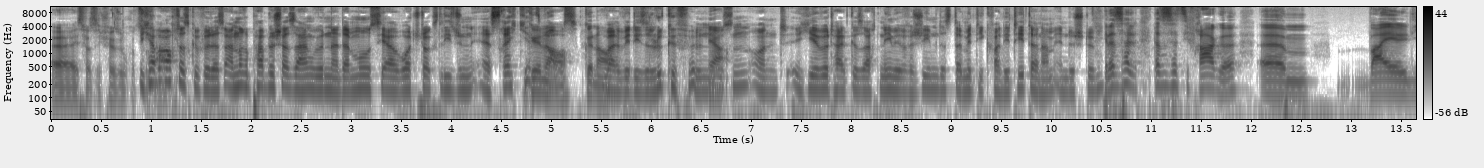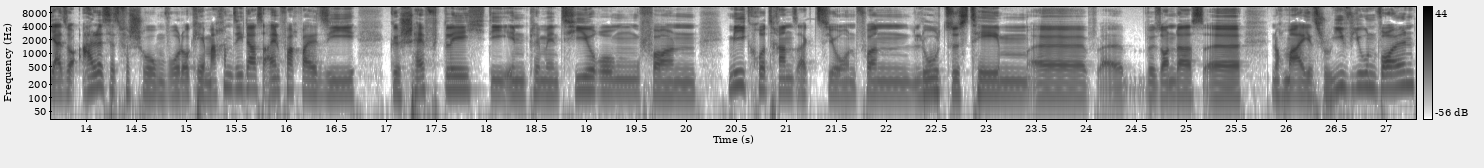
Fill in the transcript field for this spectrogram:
äh, ist was ich versuche zu Ich habe auch das Gefühl, dass andere Publisher sagen würden, na, dann muss ja Watch Dogs Legion erst recht jetzt Genau, raus, genau. weil wir diese Lücke füllen Ja. müssen. Und hier wird halt gesagt, nee, wir verschieben das, damit die Qualität dann am Ende stimmt. Ja, das ist halt, das ist jetzt die Frage, ähm, weil ja so alles jetzt verschoben wurde. Okay, machen Sie das einfach, weil Sie geschäftlich die Implementierung von Mikrotransaktionen, von Loot-Systemen äh, äh, besonders äh, nochmal jetzt reviewen wollen,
